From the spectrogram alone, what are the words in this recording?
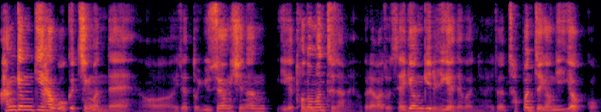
한 경기 하고 끝인 건데 어 이제 또 유수영 씨는 이게 토너먼트잖아요. 그래가지고 세 경기를 이겨야 되거든요. 일단 첫 번째 경기 이겼고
